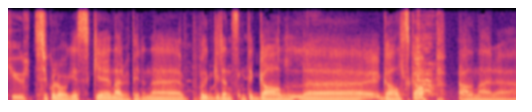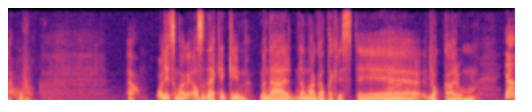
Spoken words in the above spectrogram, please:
Kult. Psykologisk eh, nervepirrende på grensen til gal, eh, galskap. Ja, den er eh, ho. Ja. Og litt sånn, altså Det er ikke en krim, men det er den Agatha Christie Ja. lukka rom. Ja,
